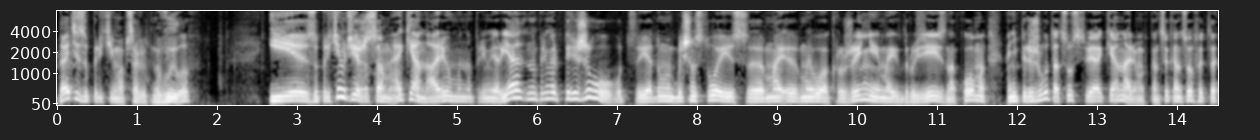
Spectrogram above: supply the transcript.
Давайте запретим абсолютно вылов, и запретим те же самые океанариумы, например. Я, например, переживу. Вот я думаю, большинство из э, моего окружения, моих друзей, знакомых, они переживут отсутствие океанариума. В конце концов, это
